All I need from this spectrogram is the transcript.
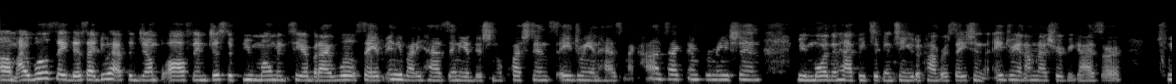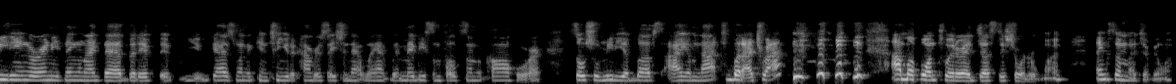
Um, I will say this, I do have to jump off in just a few moments here, but I will say if anybody has any additional questions, Adrienne has my my contact information. Be more than happy to continue the conversation. Adrienne, I'm not sure if you guys are tweeting or anything like that, but if, if you guys want to continue the conversation that way, but maybe some folks on the call who are social media buffs, I am not, but I try. I'm up on Twitter at Justice Shorter One. Thanks so much, everyone.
